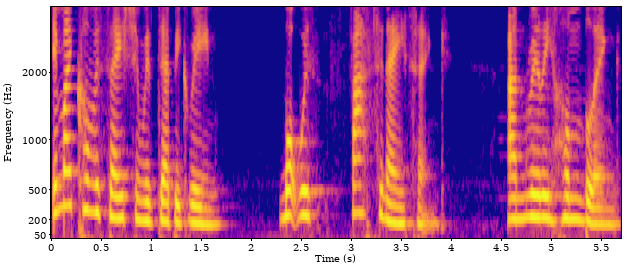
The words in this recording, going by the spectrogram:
In my conversation with Debbie Green, what was fascinating and really humbling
